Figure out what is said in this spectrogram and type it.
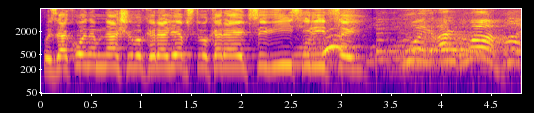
по законам нашего королевства караются виселицей. Ой, Арман,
